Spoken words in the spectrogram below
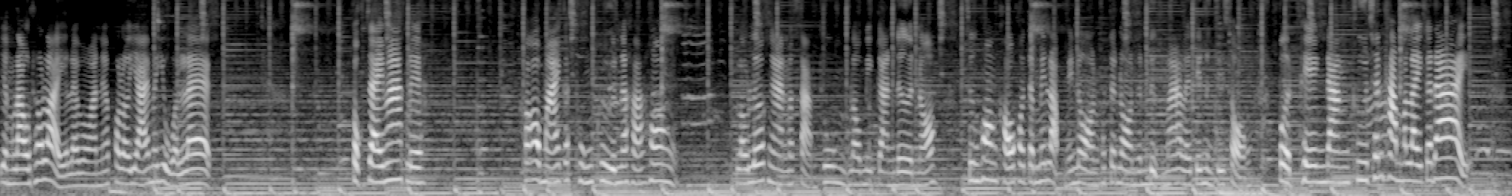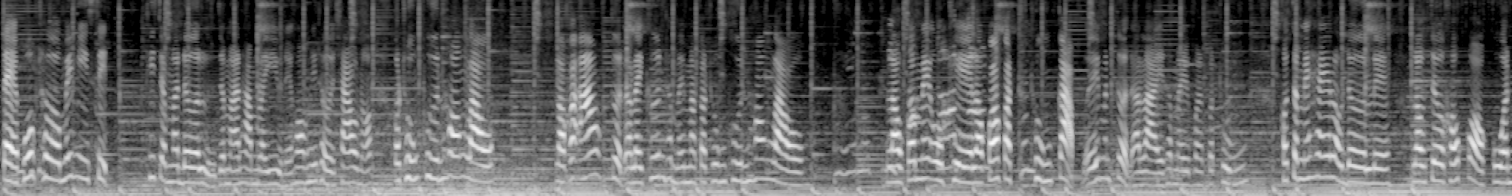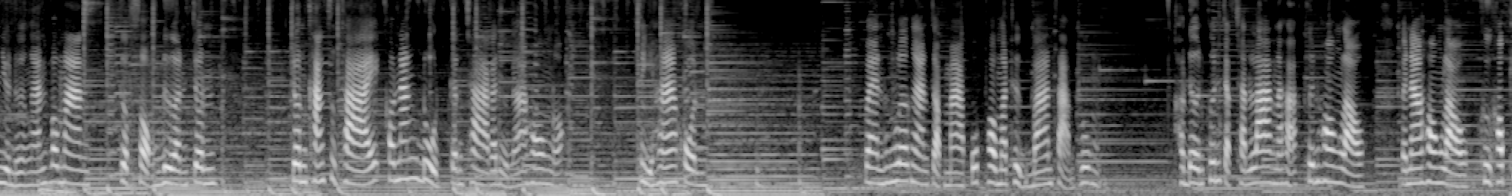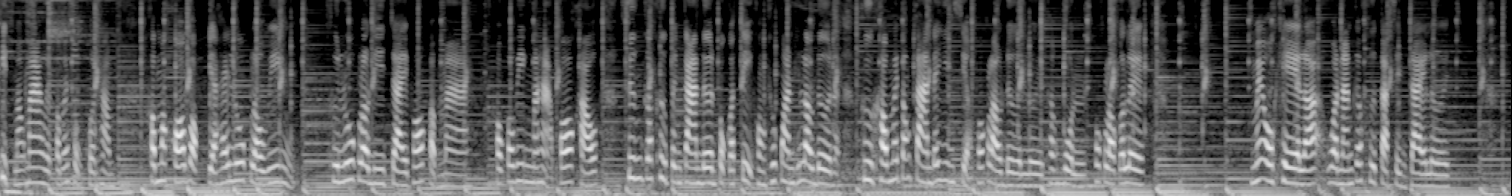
อย่างเราเท่าไหร่อะไรประมาณนี้พอเราย้ายมาอยู่วันแรก ตกใจมากเลยเขาเอาไม้กระทุ้งพื้นนะคะ ห้อง เราเลิกงานมาสามทุ่มเรามีการเดินเนาะซึ่งห้องเขาเขาจะไม่หลับไม่นอนเขาจะนอนกันดึกมากเลยตีหนึ่งตีสองเปิดเพลงดังคือฉันทำอะไรก็ได้ แต่พวกเธอไม่มีสิทธิ์ที่จะมาเดินหรือจะมาทำอะไรอยู่ในห้องที่เธอเช่าเนาะกระทุ้งพื้นห้องเรา เราก็อ้าวเกิดอะไรขึ้นทำไมมากระทุ้งพื้นห้องเรา เราก็ไม่โอเค เราก็กระทุ้งกลับเอ้ยมันเกิดอะไรทำไมมันกระทุ้งเขาจะไม่ให้เราเดินเลย เราเจอเขาก่อกวนอยู่อย่างนั้นประมาณ เกือบ 2 เดือนจนจนครั้งสุดท้ายเขานั่งดูดกัญชากันอยู่หน้าห้องเนาะสี่ห้าคน แฟนเพิ่งเลิกงานกลับมาปุ๊บพอมาถึงบ้านสามทุ่มเขาเดินขึ้นจากชั้นล่างนะคะ ขึ้นห้องเราไปหน้าห้องเรา คือเขาผิดมากๆเลยเขาไม่สมควรทำเขามาเคาะบอกอย่าให้ลูกเราวิ่ง คือลูกเราดีใจพ่อกลับมา เขาก็วิ่งมาหาพ่อเขา ซึ่งก็คือเป็นการเดินปกติของทุกวันที่เราเดินอะคือเขาไม่ต้องการได้ยินเสียงพวกเราเดินเลยข้างบน พวกเราก็เลยไม่โอเคแล้ว วันนั้นก็คือตัดสินใจเลย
